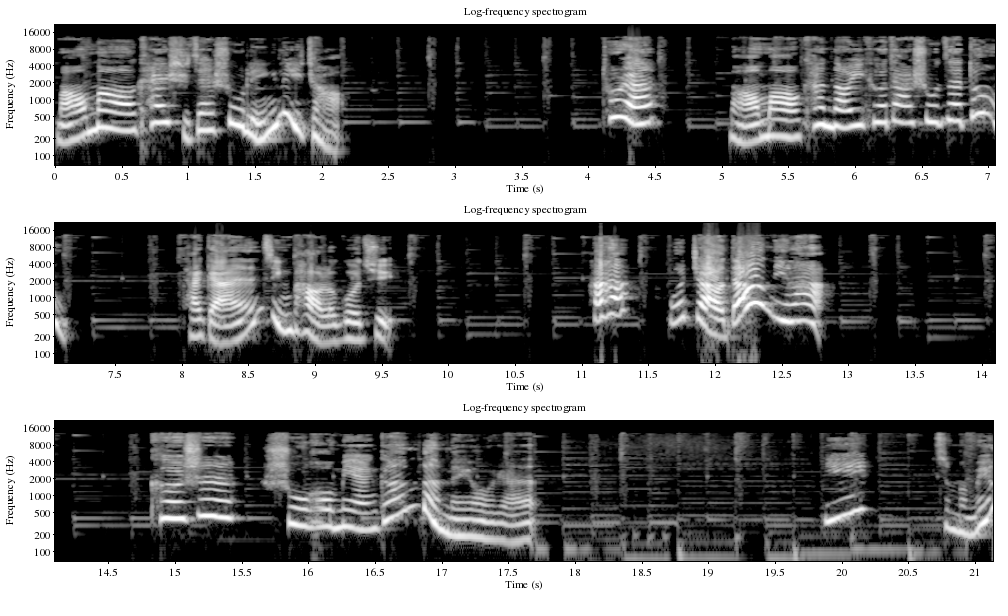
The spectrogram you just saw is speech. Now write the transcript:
毛毛开始在树林里找，突然，毛毛看到一棵大树在动，他赶紧跑了过去。哈哈，我找到你了！可是树后面根本没有人。咦，怎么没有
